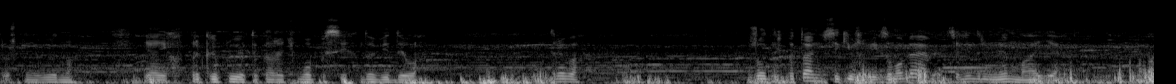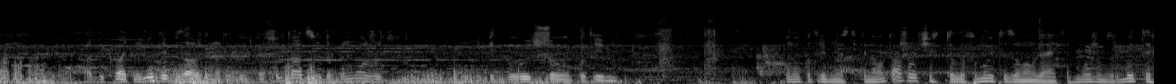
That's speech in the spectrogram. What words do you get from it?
Трошки не видно. Я їх прикріплю, як то кажуть, в описі до відео. Не треба. Жодних питань, скільки вже їх замовляємо, циліндрів немає. Адекватні люди завжди нададуть консультацію, допоможуть і підберуть, що вам потрібно. Кому потрібні ось такі навантажувачі, телефонуйте, замовляйте. Можемо зробити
